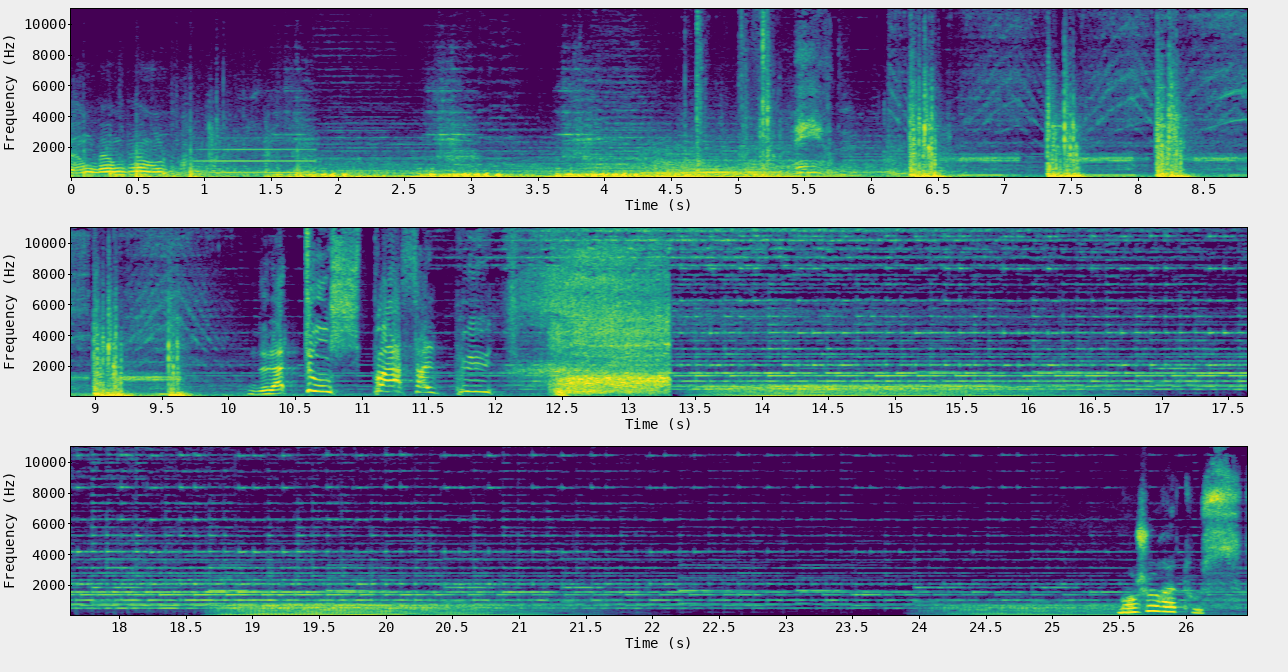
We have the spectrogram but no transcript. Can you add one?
Boom, boom, boom. Ne la touche pas, sale pute Bonjour à tous.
